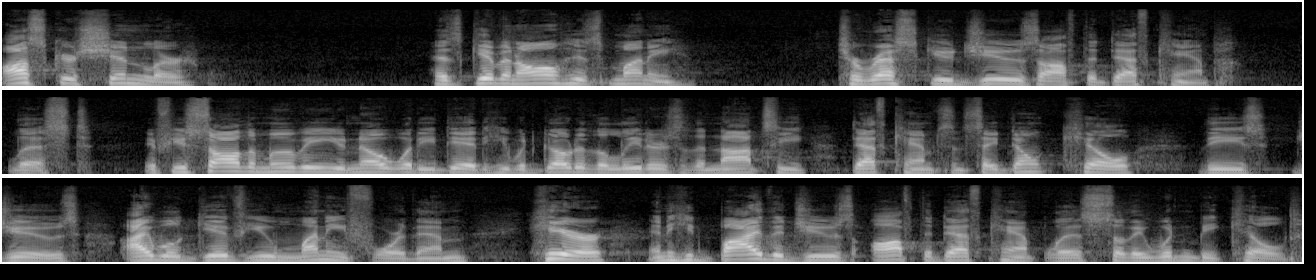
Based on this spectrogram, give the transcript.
Oskar Schindler has given all his money to rescue Jews off the death camp list. If you saw the movie, you know what he did. He would go to the leaders of the Nazi death camps and say, Don't kill these Jews. I will give you money for them here. And he'd buy the Jews off the death camp list so they wouldn't be killed.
